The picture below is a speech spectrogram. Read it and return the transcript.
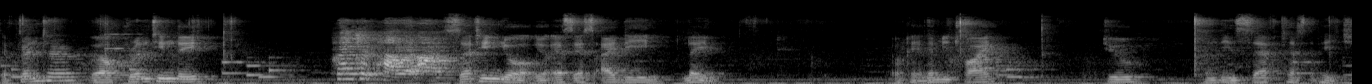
The printer will printing the Printer power on. setting your, your SSID lane. Okay, let me try to print in self test page.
